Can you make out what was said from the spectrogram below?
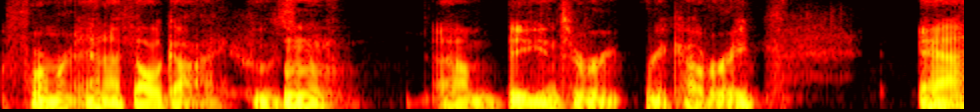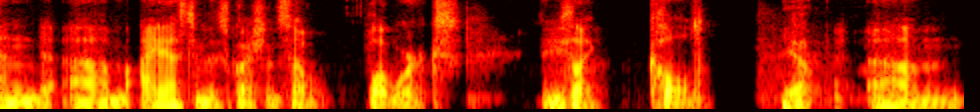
a former NFL guy who's Mm. um, big into re- recovery, and um, I asked him this question. So, what works? And he's like, cold. Yep. Um,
